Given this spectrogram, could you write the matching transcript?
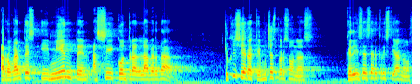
Arrogantes y mienten así contra la verdad. Yo quisiera que muchas personas que dicen ser cristianos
